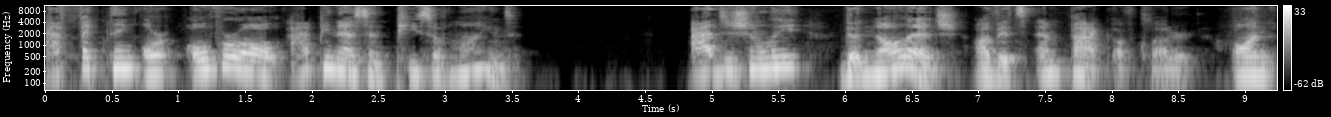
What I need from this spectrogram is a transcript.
affecting our overall happiness and peace of mind. Additionally, the knowledge of its impact of clutter on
